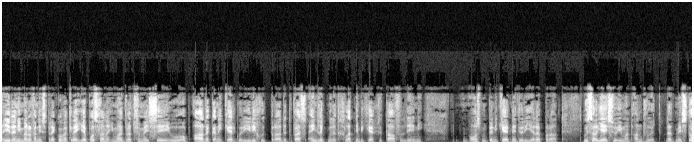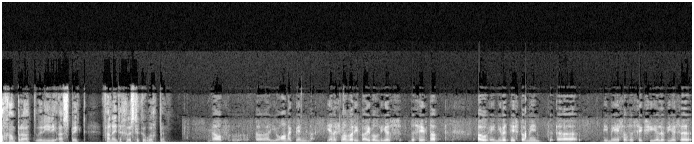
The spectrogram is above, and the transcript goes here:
hier in die middel van die gesprek kom. Ek kry 'n e-pos van iemand wat vir my sê, "Hoe op aarde kan die kerk oor hierdie goed praat? Dit was eintlik moet dit glad nie op die kerk se tafel lê nie. Ons moet binne die kerk net oor die Here praat." Hoe sal jy so iemand antwoord dat mens tog gaan praat oor hierdie aspek vanuit 'n Christelike oogpunt? Wel, uh Johan, ek ben enigiemand wat die Bybel lees, besef dat Ou en Nuwe Testament uh die mens as 'n seksuele wese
